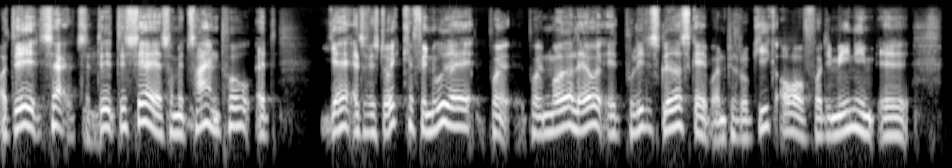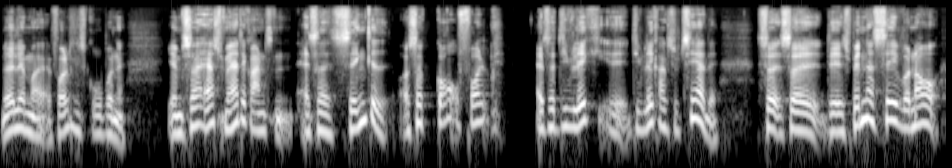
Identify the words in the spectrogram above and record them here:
Og det, ser- det, det ser jeg som et tegn på, at ja, altså hvis du ikke kan finde ud af på, på en måde at lave et politisk lederskab og en pædagogik over for de menige øh, medlemmer af folketingsgrupperne, jamen så er smertegrænsen altså sænket, og så går folk. Altså de vil ikke, øh, de vil ikke acceptere det. Så, så det er spændende at se, hvornår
